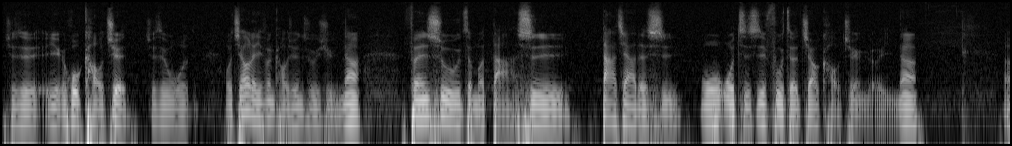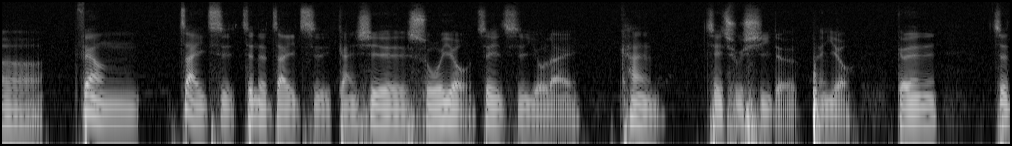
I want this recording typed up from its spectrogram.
就是也或考卷，就是我我交了一份考卷出去。那分数怎么打是大家的事，我我只是负责交考卷而已。那呃，非常再一次，真的再一次感谢所有这一次有来看这出戏的朋友跟。这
